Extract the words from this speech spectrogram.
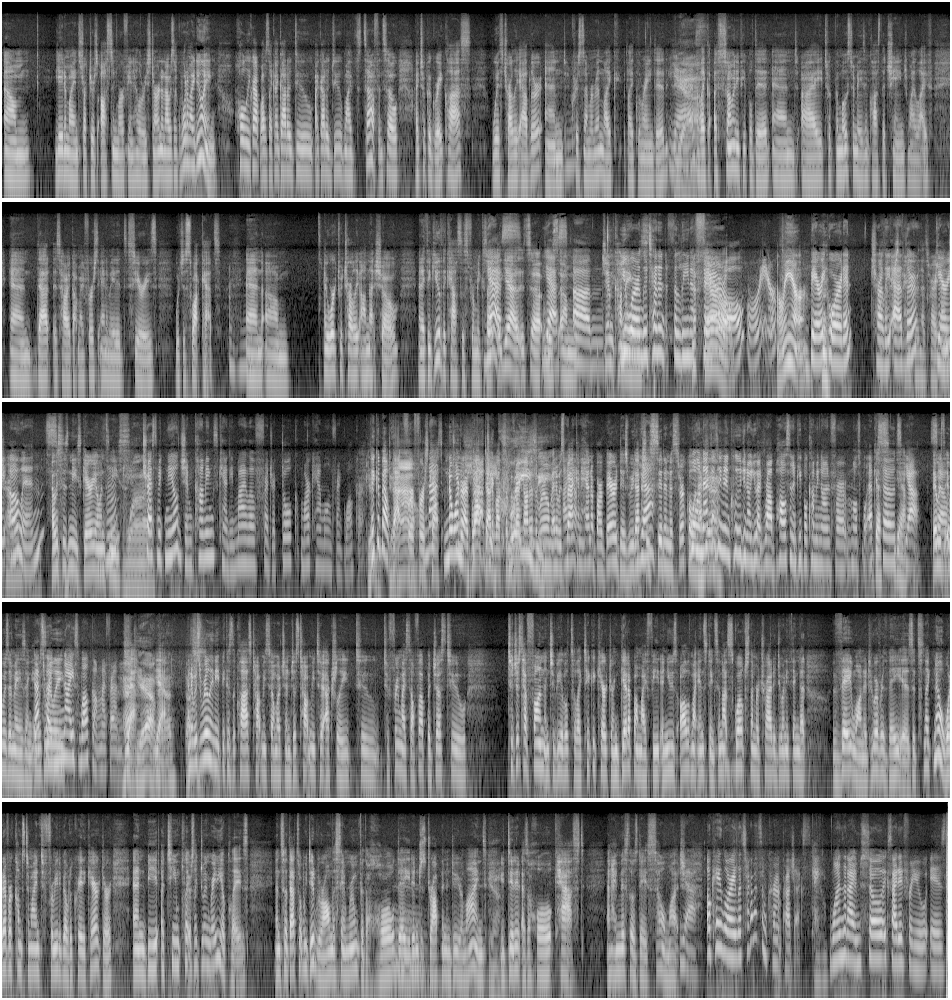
Um, Yada, my instructors, Austin Murphy and Hillary Stern, and I was like, what am I doing? Holy crap! I was like, I gotta do, I gotta do my stuff. And so I took a great class with Charlie Adler and Kris Zimmerman, like like Lorraine did. Yeah. Like uh, so many people did, and I took the most amazing class that changed my life, and that is how I got my first animated series, which is SWAT Kats, Mm-hmm. and um, I worked with Charlie on that show, and I think you have the cast list for me because Yes. yeah, it's uh, it Yes. was um, um, Jim Cummings. You were Lieutenant Felina Na Feral. Rear. Barry Gordon. Charlie Adler. Gordon, that's right, Gary. Owens. I was his niece, Gary Owens' Mm-hmm. niece. Wow. Tress MacNeille, Jim Cummings, Candi Milo, Frederick Dolk, Mark Hamill, and Frank Welker. Think about that for a first Not cast. No wonder I blacked out about some of it. I got in the room, and it was I back know. in Hanna Barbera days. where you'd actually Yeah. sit in a circle. Well, and and that have- doesn't even include, you know, you had Rob Paulsen and people coming on for multiple episodes. yeah. yeah. It was it was amazing. It That's was really a nice welcome, my friend. Heck yeah, yeah. man. and it was really neat because the class taught me so much and just taught me to actually to to free myself up, but just to to just have fun and to be able to like take a character and get up on my feet and use all of my instincts and not mm-hmm. squelch them or try to do anything that they wanted, whoever they is. It's like no, whatever comes to mind for me to be able to create a character and be a team player. It's like doing radio plays. And so that's what we did. We were all in the same room for the whole day. You didn't just mm. drop in and do your lines. Yeah. You did it as a whole cast. And I miss those days so much. Yeah. Okay, Lori, let's talk about some current projects. Okay. One that I am so excited for you is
